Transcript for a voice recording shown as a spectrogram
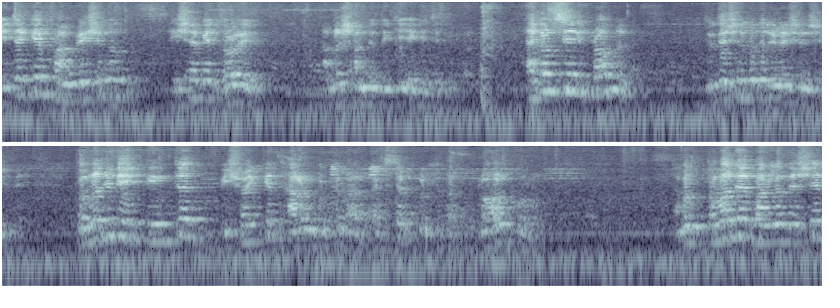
এইটাকে ফাউন্ডেশনাল হিসাবে ধরে আমরা সামনের দিকে এগিয়ে যেতে পারব I don't see any problem দু দেশের মধ্যে রিলেশনশিপে তোমরা যদি এই তিনটা বিষয়কে ধারণ করতে পারো অ্যাকসেপ্ট করতে পারো, গ্রহণ করো, এবং তোমাদের বাংলাদেশের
